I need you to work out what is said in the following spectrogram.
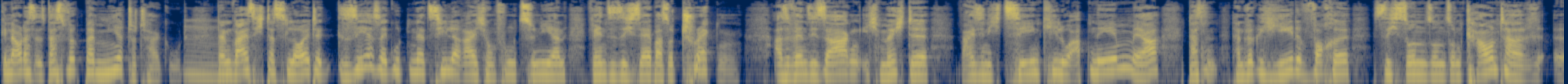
genau das ist, das wirkt bei mir total gut. Mhm. Dann weiß ich, dass Leute sehr, sehr gut in der Zielerreichung funktionieren, wenn sie sich selber so tracken. Also wenn sie sagen, ich möchte, weiß ich nicht, zehn Kilo abnehmen, ja, das, dann wirklich jede Woche sich so ein, so ein, so ein Counter äh,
